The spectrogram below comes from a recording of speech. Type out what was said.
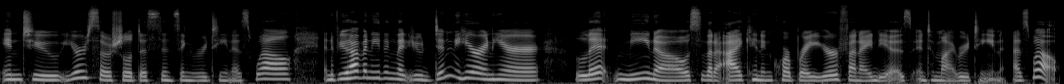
into your social distancing routine as well. And if you have anything that you didn't hear in here, let me know so that I can incorporate your fun ideas into my routine as well.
